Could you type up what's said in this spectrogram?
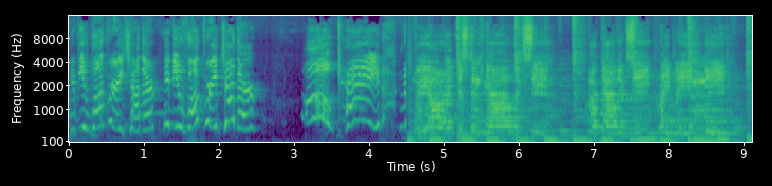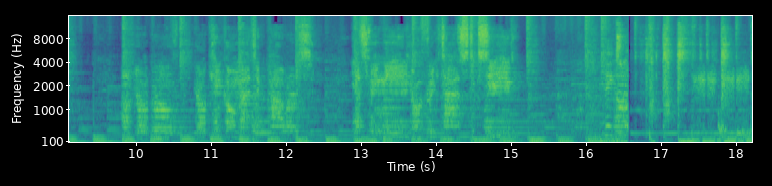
If you vote for each other, if you vote for each other, okay! We are a distant galaxy, a galaxy greatly in need of your groove, your kinko magic powers. Yes, we need your freaktastic seed. It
